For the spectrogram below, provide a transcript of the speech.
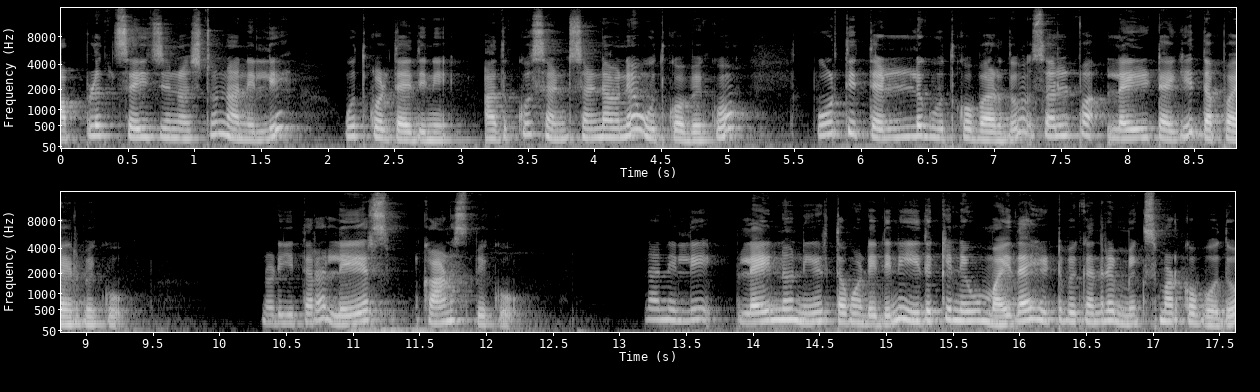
ಹಪ್ಪಳದ ಸೈಜಿನಷ್ಟು ನಾನಿಲ್ಲಿ ಊದ್ಕೊಳ್ತಾ ಇದ್ದೀನಿ. ಅದಕ್ಕೂ ಸಣ್ಣ ಸಣ್ಣವನ್ನೇ ಊದ್ಕೋಬೇಕು ಪೂರ್ತಿ ತೆಳ್ಳಗೆ ಊದ್ಕೋಬಾರ್ದು ಸ್ವಲ್ಪ ಲೈಟಾಗಿ ದಪ್ಪ ಇರಬೇಕು. ನೋಡಿ, ಈ ಥರ ಲೇಯರ್ಸ್ ಕಾಣಿಸ್ಬೇಕು. ನಾನಿಲ್ಲಿ ಪ್ಲೈನು ನೀರು ತೊಗೊಂಡಿದ್ದೀನಿ. ಇದಕ್ಕೆ ನೀವು ಮೈದಾ ಹಿಟ್ಟು ಬೇಕಂದರೆ ಮಿಕ್ಸ್ ಮಾಡ್ಕೋಬೋದು.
